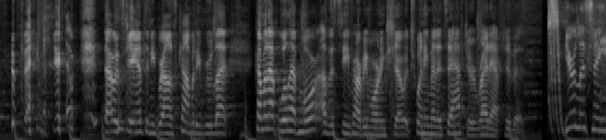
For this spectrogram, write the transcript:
Thank you. That was J. Anthony Brown's Comedy Roulette. Coming up, we'll have more of the Steve Harvey Morning Show at 20 minutes after, right after this. You're listening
